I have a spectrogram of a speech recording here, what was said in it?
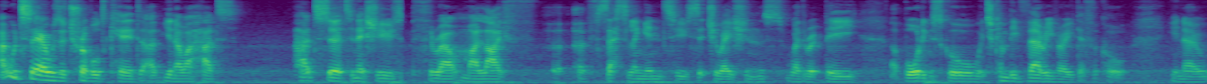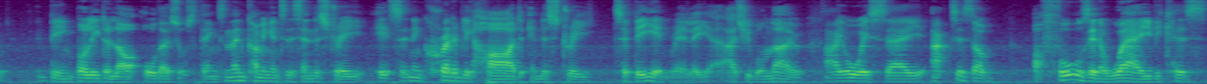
I would say I was a troubled kid. I, you know, I had, had certain issues throughout my life uh, of settling into situations, whether it be at boarding school, which can be very, very difficult, you know, being bullied a lot, all those sorts of things. And then coming into this industry, it's an incredibly hard industry to be in, really, as you will know. I always say actors are, are fools in a way because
